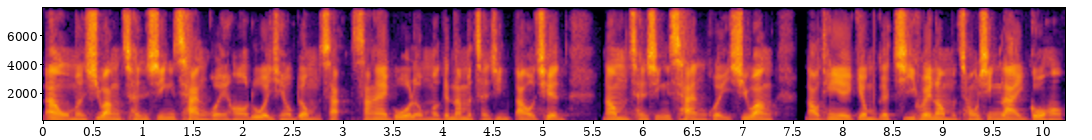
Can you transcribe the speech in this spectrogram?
那我们希望诚心忏悔哈，如果以前有被我们伤伤害过了，我们跟他们诚心道歉，然后我们诚心忏悔，希望老天爷给我们个机会，让我们重新来过哈。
